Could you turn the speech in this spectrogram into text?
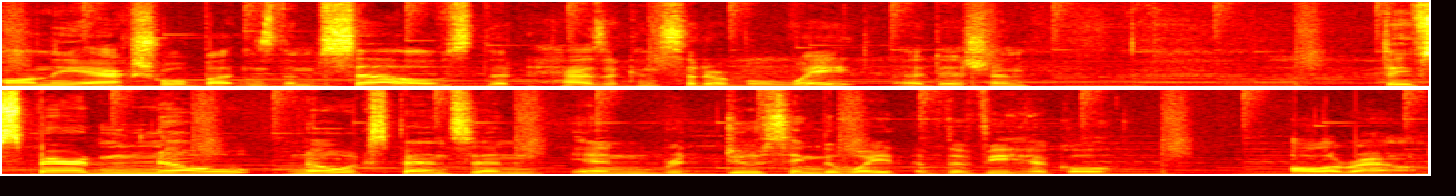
on the actual buttons themselves that has a considerable weight addition, They've spared no, no expense in, in reducing the weight of the vehicle all around.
